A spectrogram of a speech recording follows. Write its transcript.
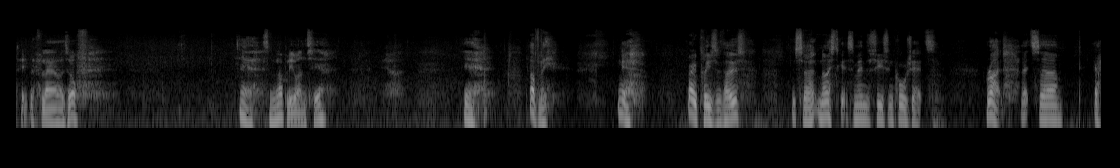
Take the flowers off. Yeah, some lovely ones here. Yeah, lovely. Yeah, very pleased with those. It's uh, nice to get some end of season courgettes. Right, let's um, yeah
